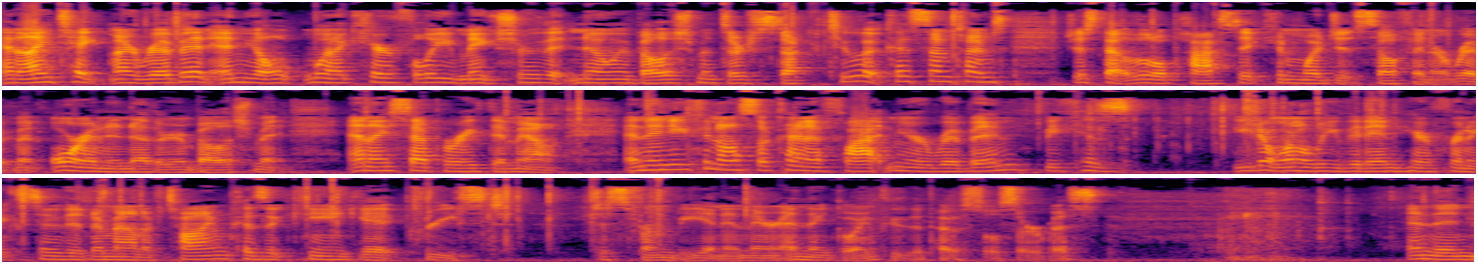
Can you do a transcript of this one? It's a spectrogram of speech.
And I take my ribbon and you'll want to carefully make sure that no embellishments are stuck to it because sometimes just that little plastic can wedge itself in a ribbon or in another embellishment. And I separate them out. And then you can also kind of flatten your ribbon because you don't want to leave it in here for an extended amount of time because it can get creased just from being in there and then going through the postal service. And then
